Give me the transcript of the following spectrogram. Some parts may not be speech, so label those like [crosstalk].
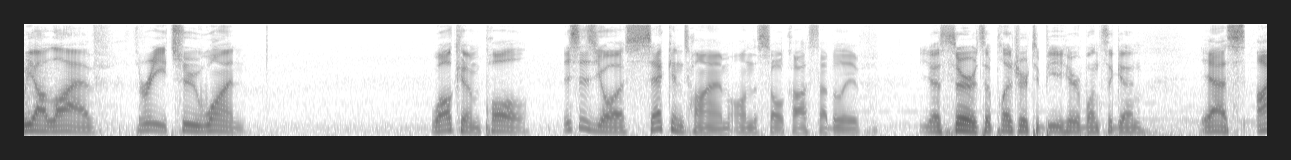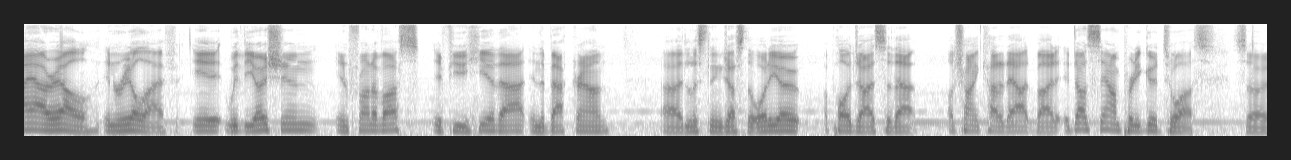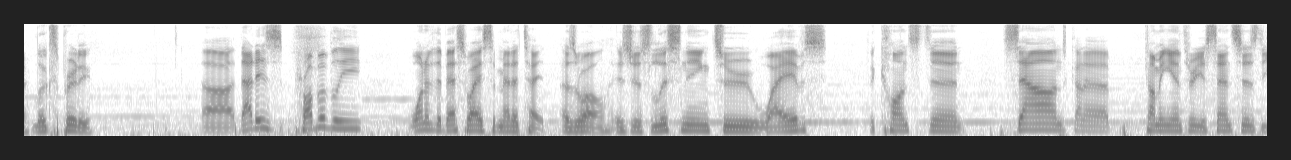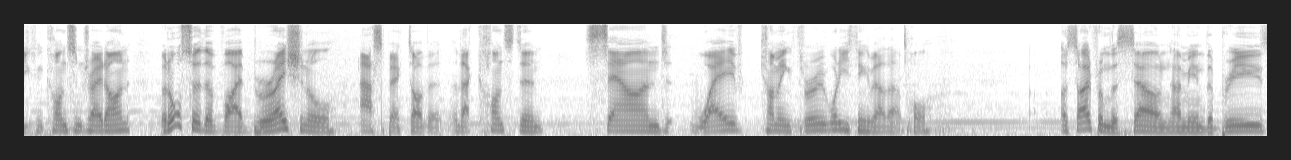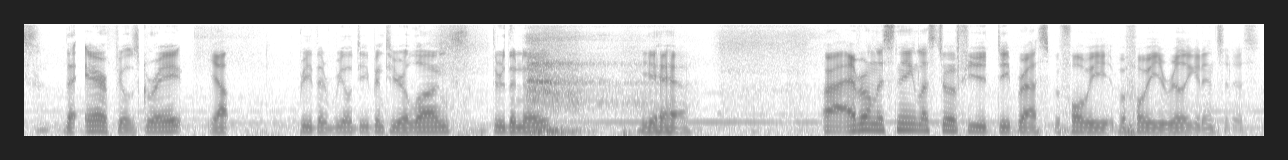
We are live. Three, two, one. Welcome, Paul. This is your second time on the Soulcast, I believe. Yes, sir. It's a pleasure to be here once again. Yes, IRL in real life, i with the ocean in front of us. If you hear that in the background, uh, listening just the audio, apologize for that. I'll try and cut it out, but it does sound pretty good to us. So Looks pretty. uh, that is probably one of the best ways to meditate as well is just listening to waves the constant sound kind of coming in through your senses that you can concentrate on but also the vibrational aspect of it that constant sound wave coming through what do you think about that paul Aside from the sound, I mean, the breeze, the air feels great. yep Breathe it real deep into your lungs through the nose. [sighs] Yeah. All right everyone listening let's do a few deep breaths before we before we really get into this.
